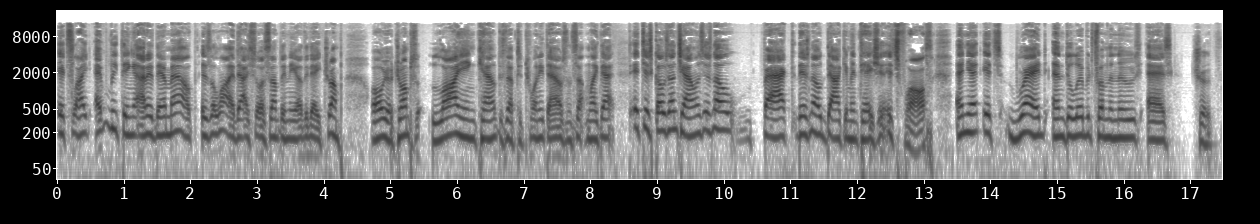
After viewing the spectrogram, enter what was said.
It's like everything out of their mouth is a lie. I saw something the other day. Trump oh, yeah, Trump's lying count is up to 20,000, something like that. It just goes unchallenged. There's no fact, there's no documentation. It's false. And yet it's read and delivered from the news as truth.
